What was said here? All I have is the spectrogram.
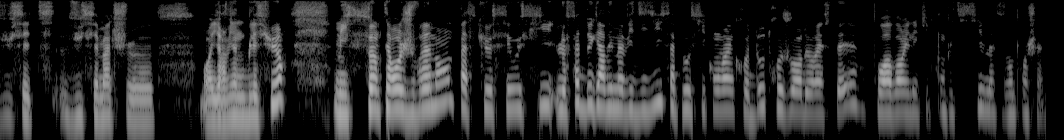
vu, cette, vu ces matchs. Euh, bon, il revient de blessure, mais il s'interroge vraiment parce que c'est aussi le fait de garder Mavididi, ça peut aussi convaincre d'autres joueurs de rester pour avoir une équipe compétitive la saison prochaine.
